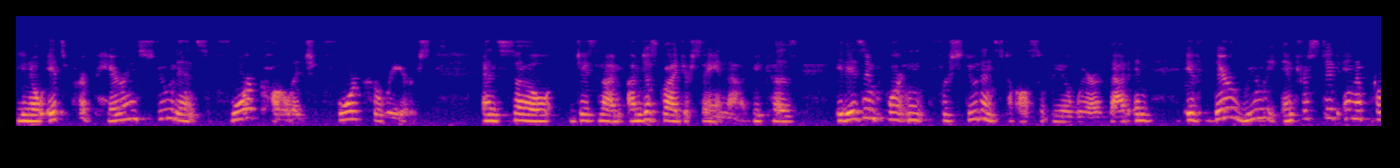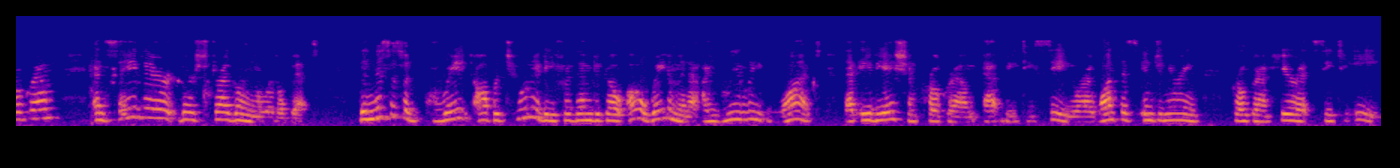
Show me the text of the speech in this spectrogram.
You know it's preparing students for college for careers. And so jason i'm, I'm just glad you're saying that because it is important for students to also be aware of that. And if they're really interested in a program and say they're they're struggling a little bit then this is a great opportunity for them to go oh wait a minute i really want that aviation program at btc or i want this engineering program here at cte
